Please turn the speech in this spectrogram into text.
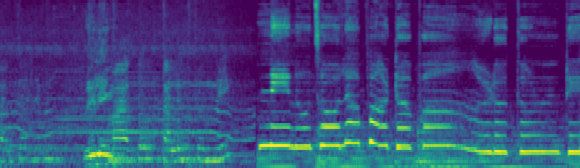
సంతోషం మాకు కలుగుతుంది. నేను జోల పాట పాడుతుంటే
